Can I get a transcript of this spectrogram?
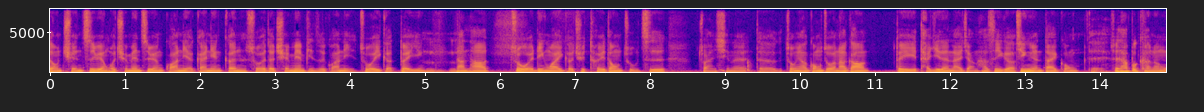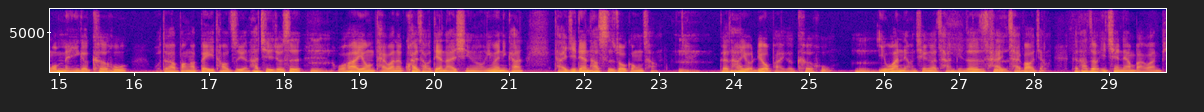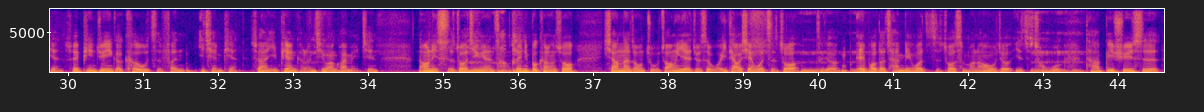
这种全资源或全面资源管理的概念，跟所谓的全面品质管理做一个对应，让它作为另外一个去推动组织转型的的重要工作。那刚好对于台积电来讲，它是一个晶圆代工，对，所以它不可能我每一个客户我都要帮他备一套资源。它其实就是，嗯我后来用台湾的快炒店来形容，因为你看台积电它十座工厂，嗯，可是它有六百个客户，嗯，一万两千个产品，这是财财报讲。可它只有一千两百万片，所以平均一个客户只分一千片，虽然一片可能几万块美金，然后你十座晶圆厂，所以你不可能说像那种组装业，就是我一条线我只做这个 Apple 的产品，我只做什么，然后我就一直重复，它必须是。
